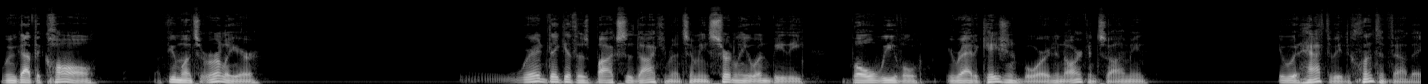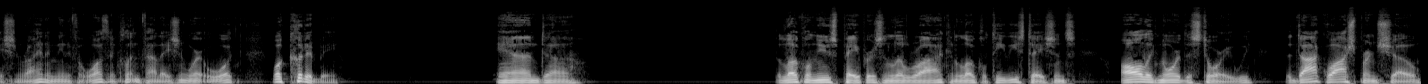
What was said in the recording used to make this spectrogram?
when we got the call a few months earlier, where did they get those boxes of documents? I mean, certainly it wouldn't be the boll weevil eradication board in Arkansas. I mean, it would have to be the Clinton Foundation, right? I mean, if it wasn't the Clinton Foundation, where what what could it be? And uh, the local newspapers in Little Rock and local TV stations all ignored the story. We the Doc Washburn show,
